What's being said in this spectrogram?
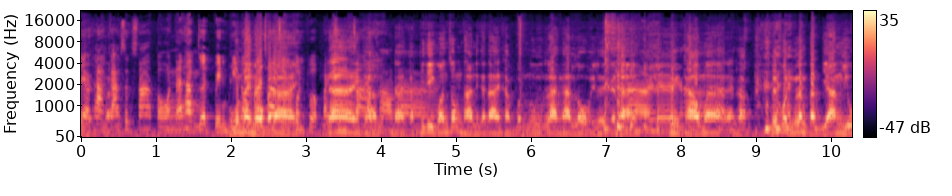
แนวทางครับการศึกษาต่ออมแต่ถ้าเกิดเป็นบางพี่คนน้ไปองนปอกระก็ชาชได้นคนทั่วไปได้สนใจ ครับเข้าได้ครับได้พิธีกรส่งทานก็ได้ครับ วันนู้นล่างงานโลกไว้เลยก็ได้ได้เลยนึ่งข้าวมานะครับหรือคนกำลังตัดยางอยู่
